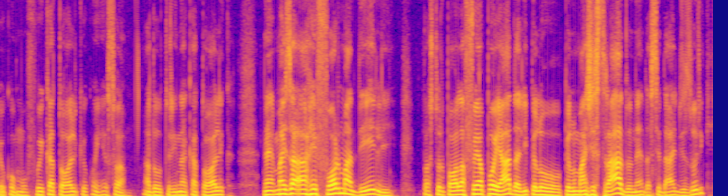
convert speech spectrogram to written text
Eu, como fui católico, eu conheço a, a doutrina católica, né? Mas a, a reforma dele pastor Paulo ela foi apoiada ali pelo, pelo magistrado né, da cidade de Zurique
